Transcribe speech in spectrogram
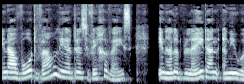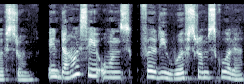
En daar word wel leerders weggewys en hulle bly dan in die hoofstroom. En daar sê ons vir die hoofstroom skole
